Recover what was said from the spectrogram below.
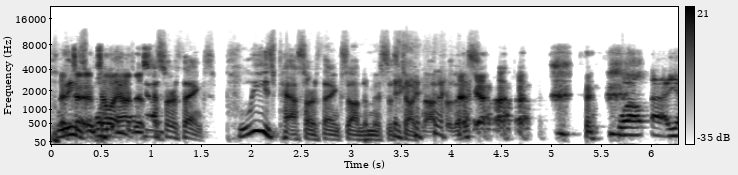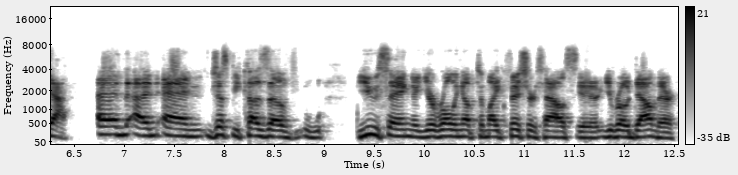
Please, until, until I have this. pass our thanks. Please pass our thanks on to Mrs. Tugnutt for this. Well, uh, yeah, and and and just because of you saying you're rolling up to Mike Fisher's house, you, you rode down there.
